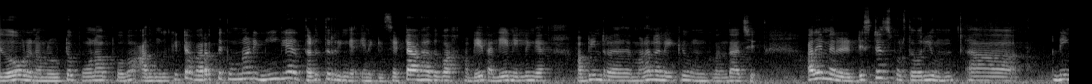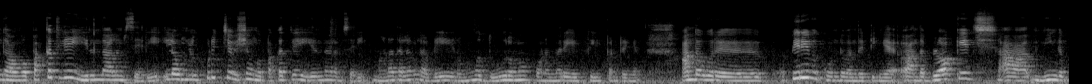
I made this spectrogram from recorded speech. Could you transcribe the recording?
ஏதோ ஒன்று நம்மளை விட்டு போனால் போதும். அது உங்ககிட்ட வரத்துக்கு முன்னாடி நீங்களே அதை தடுத்துடுறீங்க. எனக்கு செட் ஆகாதுவா அப்படியே தள்ளியே நில்லுங்க அப்படின்ற மனநிலைக்கு உங்களுக்கு வந்தாச்சு. அதேமாதிரி டிஸ்டன்ஸ் பொறுத்தவரையும் நீங்கள் அவங்க பக்கத்துலேயே இருந்தாலும் சரி இல்லை உங்களுக்கு பிடிச்ச விஷயம் உங்கள் பக்கத்துலேயே இருந்தாலும் சரி மனதளவில் அப்படியே ரொம்ப தூரமாக போன மாதிரி ஃபீல் பண்ணுறீங்க அந்த ஒரு பிரிவு கொண்டு வந்துட்டீங்க. அந்த பிளாக்கேஜ் நீங்கள்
